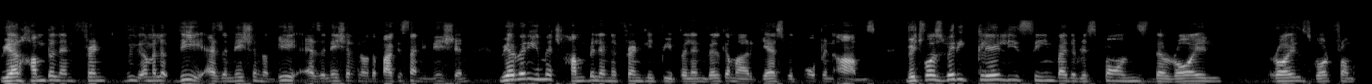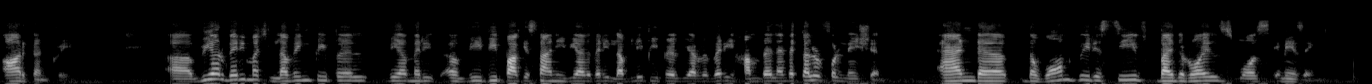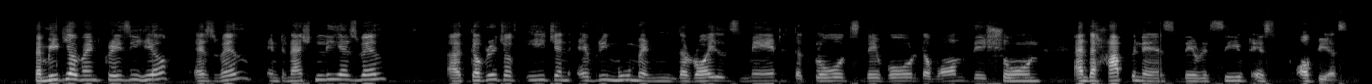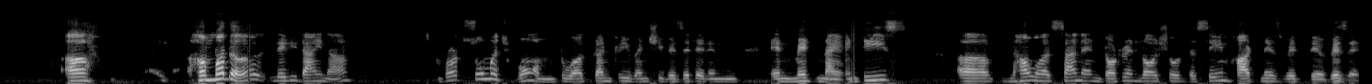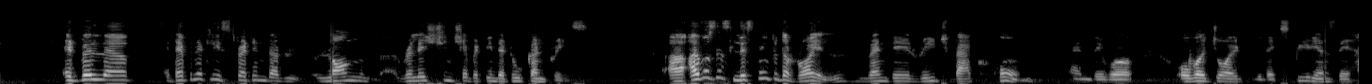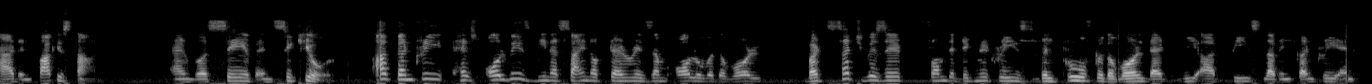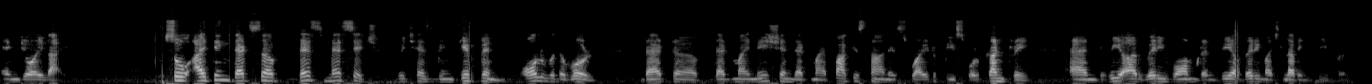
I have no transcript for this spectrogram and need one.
We are humble and friend. We, we as a nation of we as a nation of the Pakistani nation, we are very much humble and friendly people and welcome our guests with open arms, which was very clearly seen by the response the royal royals got from our country. Uh, we are very much loving people. We are very uh, we, we Pakistani. We are very lovely people. We are a very humble and a colorful nation, and uh, the warmth we received by the royals was amazing. The media went crazy here as well, internationally as well. Uh, coverage of each and every movement the royals made, the clothes they wore, the warmth they shown, and the happiness they received is obvious. Her mother, Lady Diana, brought so much warmth to our country when she visited in in mid 90s. Uh, now her son and daughter-in-law showed the same heartness with their visit. It will uh, definitely strengthen the long relationship between the two countries. Uh, I was just listening to the royal when they reached back home, and they were overjoyed with the experience they had in Pakistan, and were safe and secure. Our country has always been a sign of terrorism all over the world, but such visit from the dignitaries will prove to the world that we are peace-loving country and enjoy life. So I think that's the best message which has been given all over the world that uh, that my nation, that my Pakistan is quite a peaceful country, and we are very warmed and we are very much loving people.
